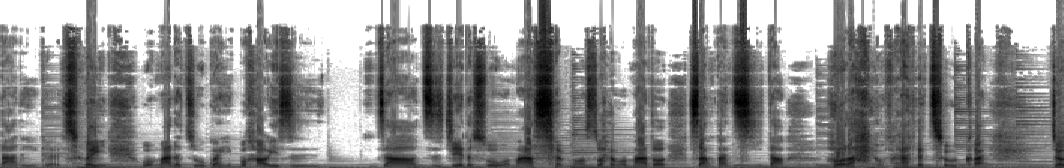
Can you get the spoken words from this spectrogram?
大的一个。所以我妈的主管也不好意思。知道直接的说我妈什么？虽然我妈都上班迟到，后来我妈的主管就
